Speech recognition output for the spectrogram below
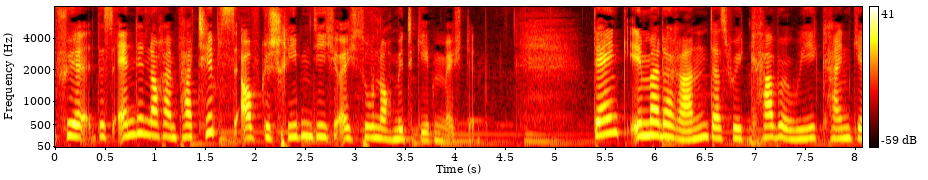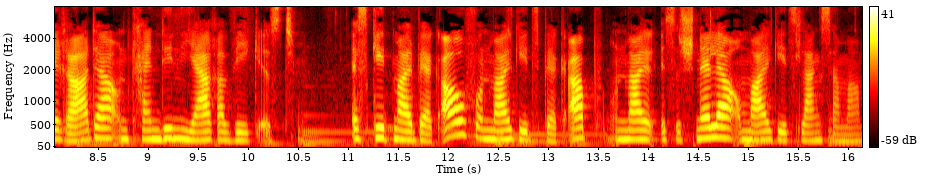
für das Ende noch ein paar Tipps aufgeschrieben, die ich euch so noch mitgeben möchte. Denk immer daran, dass Recovery kein gerader und kein linearer Weg ist. Es geht mal bergauf und mal geht's bergab und mal ist es schneller und mal geht's langsamer.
